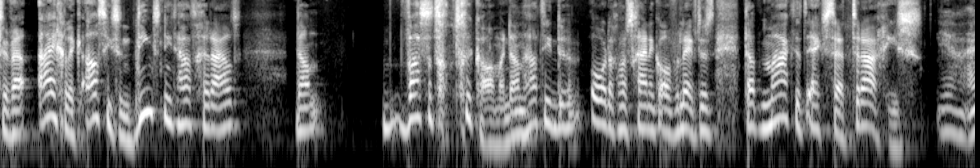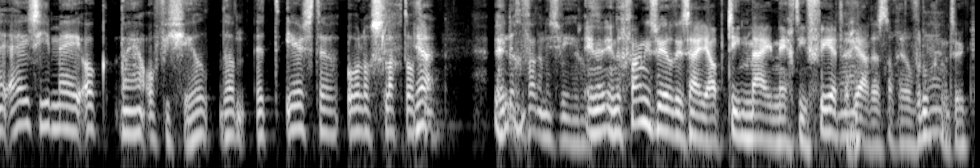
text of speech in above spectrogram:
Terwijl eigenlijk als hij zijn dienst niet had geruild... dan was het goed gekomen. Dan had hij de oorlog waarschijnlijk overleefd. Dus dat maakt het extra tragisch. Ja, hij, hij is hiermee ook, nou ja, officieel... dan het eerste oorlogsslachtoffer... Ja. In de gevangeniswereld. In, in de gevangeniswereld is hij ja, op 10 mei 1940, ja, Ja. dat is nog heel vroeg Ja. natuurlijk,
